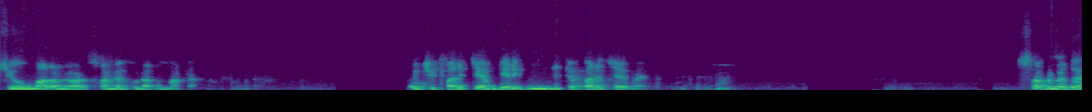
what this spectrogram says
శివబాలని వాడు సన్నకుడు అనమాట వచ్చి పరిచయం దేనికి ముందు నుంచో పరిచయం ఆయన. సడన్గా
